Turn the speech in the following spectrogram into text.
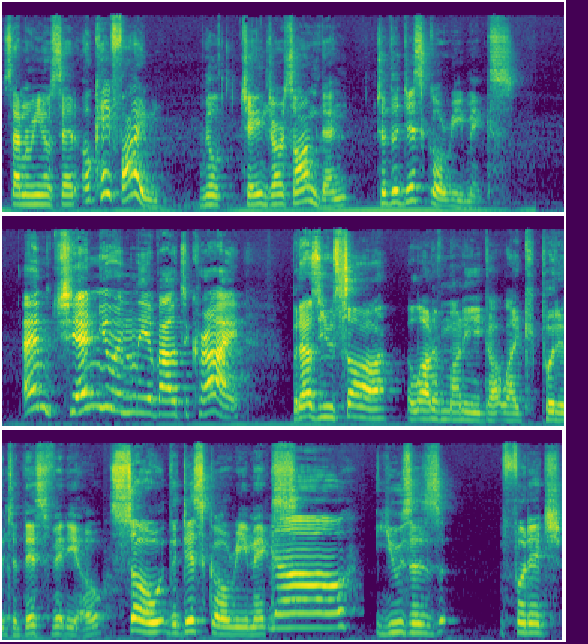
San Marino said, okay, fine. We'll change our song then to the disco remix. I'm genuinely about to cry. But as you saw, a lot of money got like put into this video. So the disco remix No. uses footage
